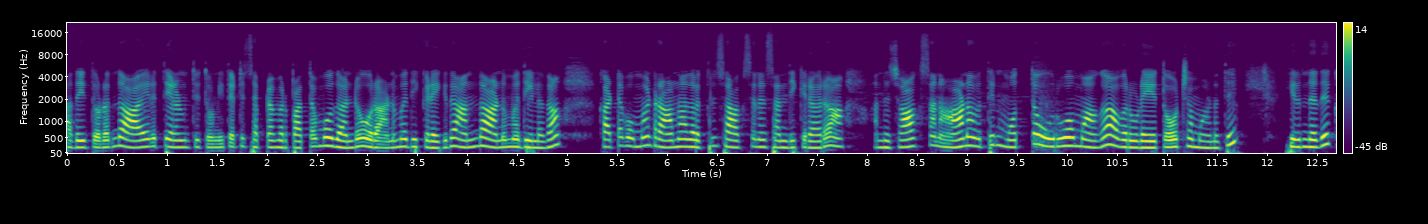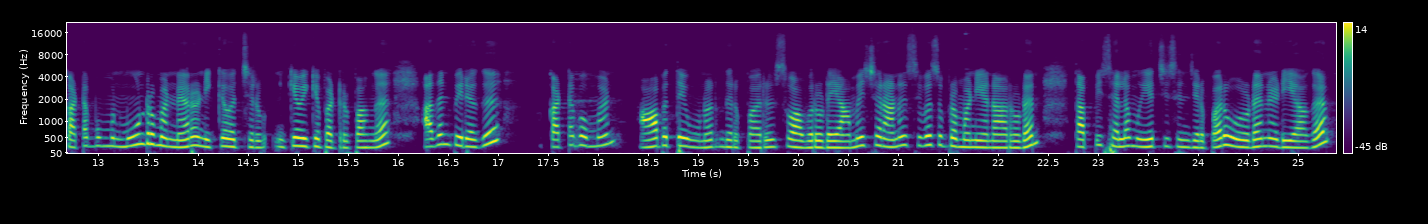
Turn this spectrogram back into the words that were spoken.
அதைத் தொடர்ந்து ஆயிரத்தி எழுநூற்றி தொண்ணூத்தெட்டு செப்டம்பர் பத்தொம்போது ஆண்டு ஒரு அனுமதி கிடைக்குது. அந்த அனுமதியில் தான் கட்டபொம்மன் ராமநாதபுரத்தில் ஜாக்சனை சந்திக்கிறாரு. அந்த ஜாக்சன் ஆணவத்தின் மொத்த உருவமாக அவருடைய தோற்றமானது இருந்தது. கட்டபொம்மன் மூன்று மணி நேரம் நிற்க வச்சிரு நிற்க வைக்கப்பட்டிருப்பாங்க. அதன் பிறகு கட்டபொம்மன் ஆபத்தை உணர்ந்திருப்பார். ஸோ அவருடைய அமைச்சரான சிவசுப்பிரமணியனாருடன் தப்பி செல்ல முயற்சி செஞ்சிருப்பார். உடனடியாக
